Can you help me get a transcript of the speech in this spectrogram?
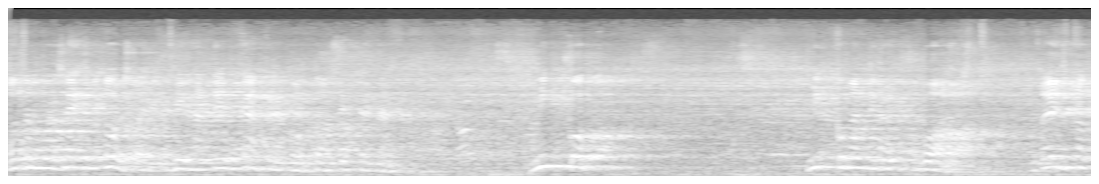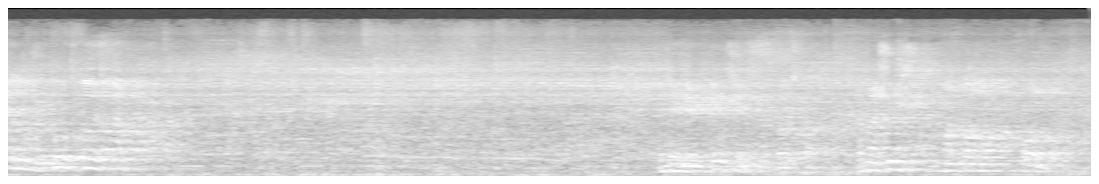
Ottelu numero 17, eli siinähän Teemu Kähkönen kohtaa sitten Mikko Mikko Männikön vaalasta. Mutta ensin ottelu numero 16. Ja sen jälkeen 17. Tämä siis Mato 3.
